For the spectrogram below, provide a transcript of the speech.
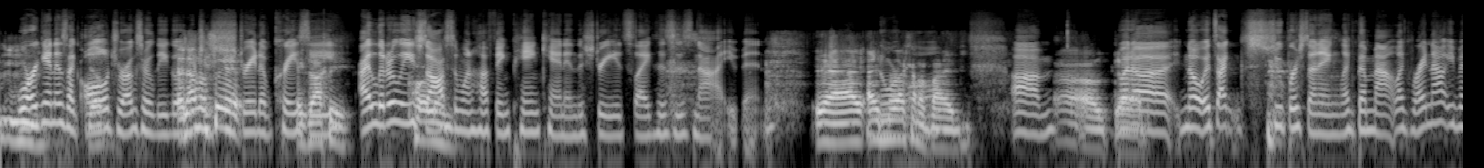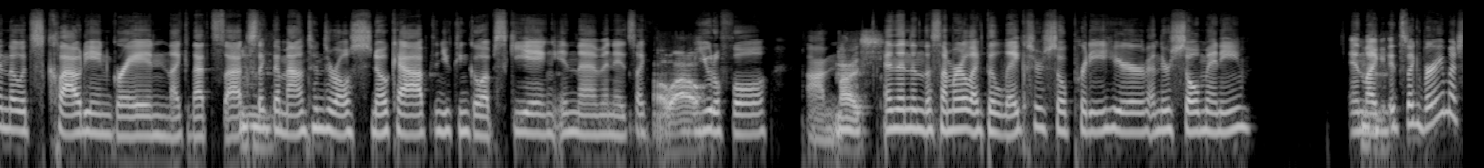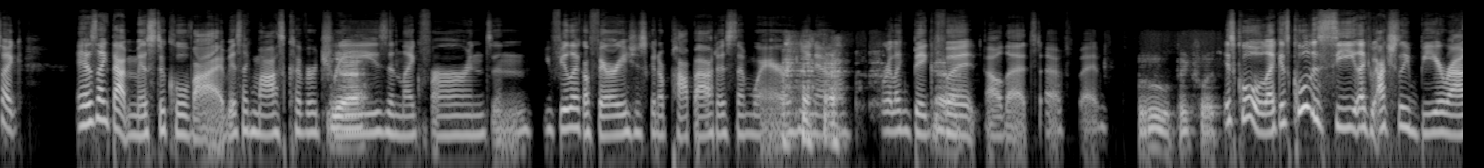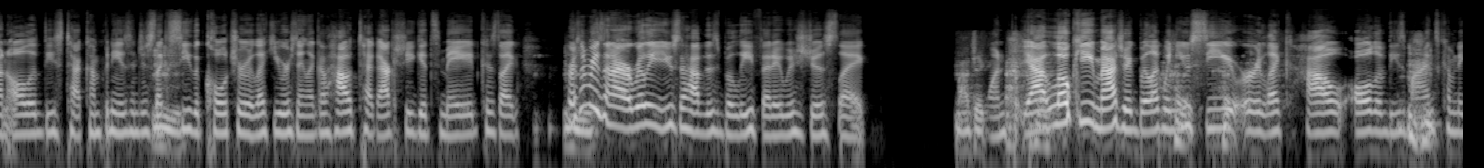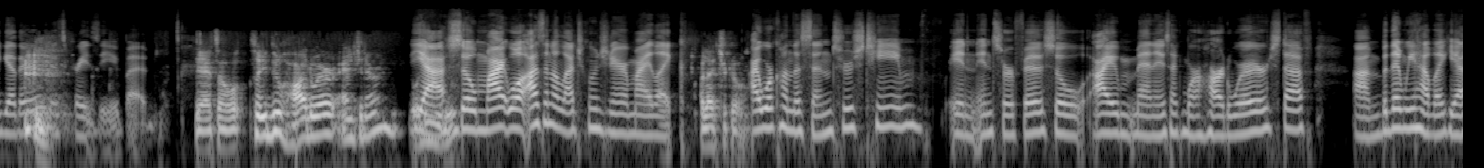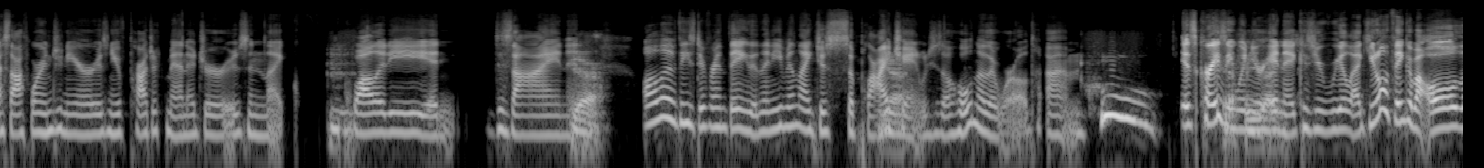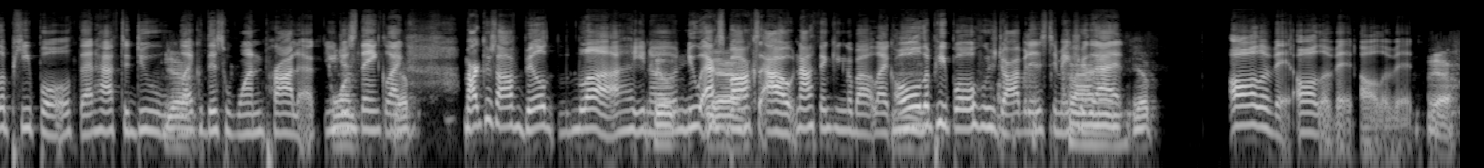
Mm, Oregon is like yep. all drugs are legal, And which is straight up crazy. Exactly. I literally saw someone huffing paint can in the streets. Like this is not even Yeah, I, I know that kind of vibe. Um Oh but God. uh no, it's like super stunning. Like the mount like right now, even though it's cloudy and gray and like that sucks, like Mm. the mountains are all snow capped and you can go up skiing in them and it's like Oh wow. beautiful. Um Nice. and then in the summer, like the lakes are so pretty here and there's so many. And like hmm it's like very much like it has like that mystical vibe. It's like moss covered Yeah. trees and like ferns and you feel like a fairy is just gonna pop out of somewhere, you know. Or like Yeah. Bigfoot, all that stuff. But Ooh, Bigfoot. it's cool. Like it's cool to see like actually be around all of these tech companies and just like Mm, see the culture, like you were saying, like of how tech actually gets made. Cause like for some mm. reason I really used to have this belief that it was just like Magic. one yeah, low key magic, but like when you see or like how all of these minds come together, it's crazy. But Yeah, whole, so you do hardware engineering? What yeah, so my well, as an electrical engineer, my like Electrical. I work on the sensors team in in Surface, so I manage like more hardware stuff. Um, but then we have like yeah, software engineers and you have project managers and like Mm, quality and design and Yeah. all of these different things, and then even like just supply Yeah. chain, which is a whole nother world. Um, Whew. It's crazy Yeah, when you you're in it because you realize you don't think about all the people that have to do Yeah. like this one product. You just think like Yep. Microsoft build blah, you know, Build. new Yeah. Xbox out, not thinking about like all Mm. the people whose job it is to make sure that Yep. all of it, all of it, all of it. Yeah.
